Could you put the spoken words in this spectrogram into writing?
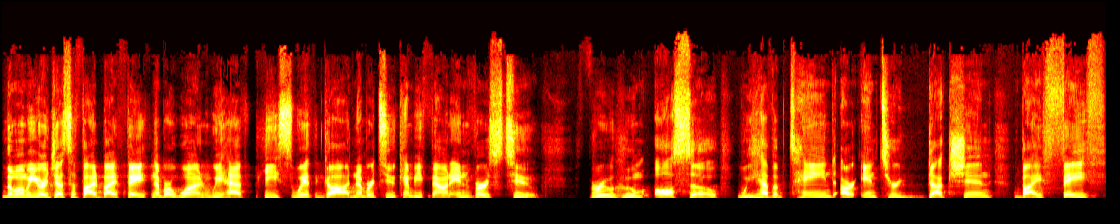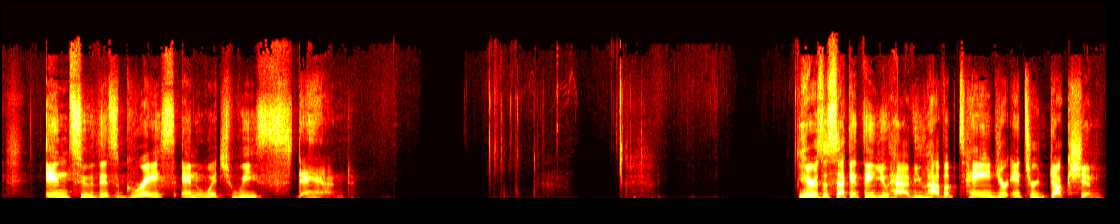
The moment you are justified by faith, number one, we have peace with God. Number two can be found in verse two, through whom also we have obtained our introduction by faith into this grace in which we stand. Here's the second thing you have you have obtained your introduction.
